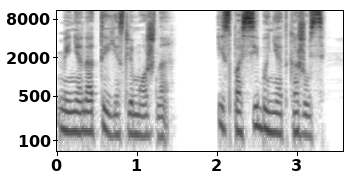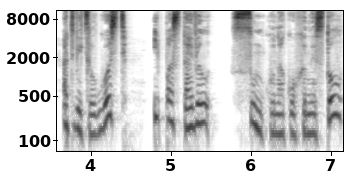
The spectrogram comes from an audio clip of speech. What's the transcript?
Меня на «ты», если можно». «И спасибо, не откажусь», — ответил гость и поставил сумку на кухонный стол,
